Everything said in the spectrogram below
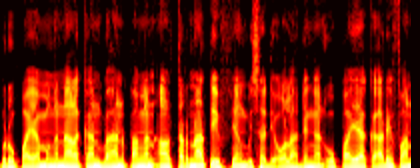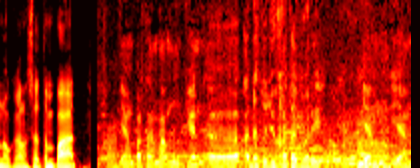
berupaya mengenalkan bahan pangan alternatif yang bisa diolah dengan upaya kearifan lokal setempat. Yang pertama mungkin uh, ada tujuh kategori hmm. yang yang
